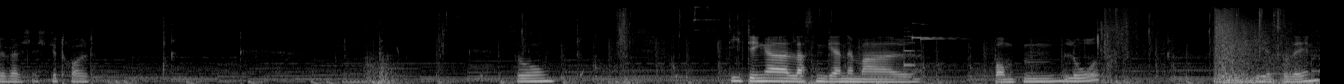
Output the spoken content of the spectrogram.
heute werde ich echt getrollt. So. Die Dinger lassen gerne mal Bomben los. Wie hier zu sehen.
